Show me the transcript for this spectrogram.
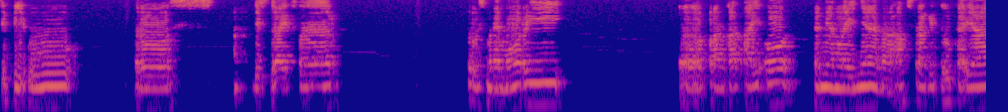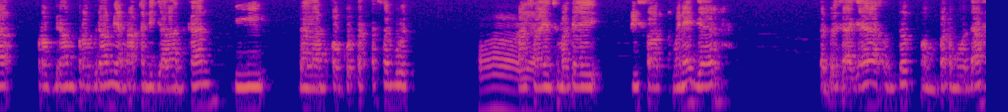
CPU, terus disk driver, terus memori, eh, perangkat I/O dan yang lainnya. Nah, abstrak itu kayak program-program yang akan dijalankan di dalam komputer tersebut. oh Nah, iya selain sebagai resource manager, tentu saja untuk mempermudah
